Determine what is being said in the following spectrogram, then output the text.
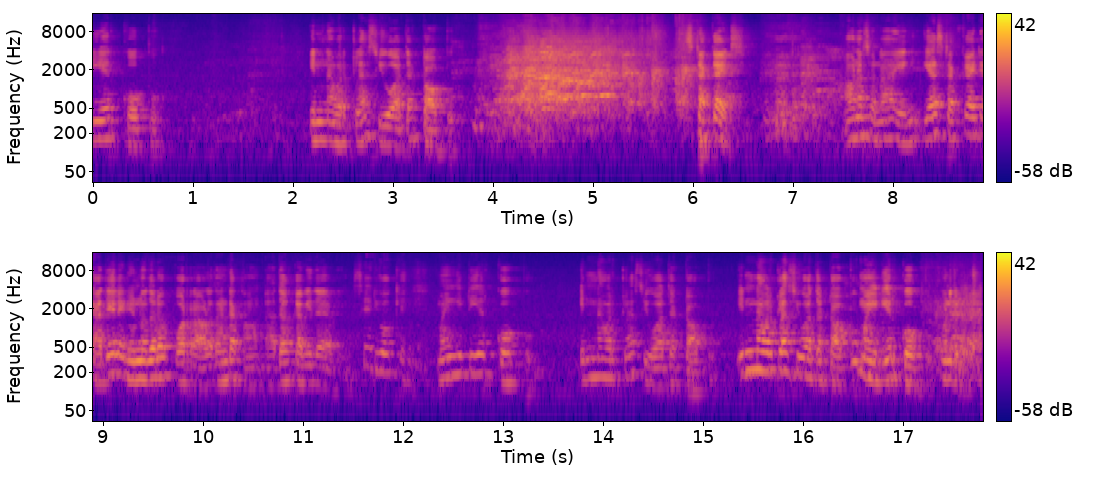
dear Koppu in our class you are the top stuck ஆயிடுச்சு. அவனா சொன்னா எங்கேயா ஸ்டக் ஆகிட்டு அதே இன்னொரு தடவை போடுற அவ்வளோதான்டா காம் அதான் கவிதை அப்படின்னு. சரி okay my dear Koppu in our class you are the top in our class you are the top my dear Koppu முடிஞ்சு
